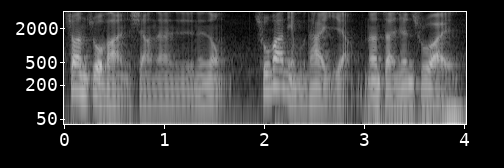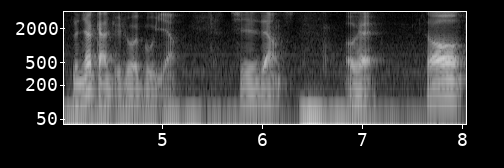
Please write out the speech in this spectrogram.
虽然做法很像，但是那种出发点不太一样，那展现出来人家感觉就会不一样。其实这样子，OK，然后，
